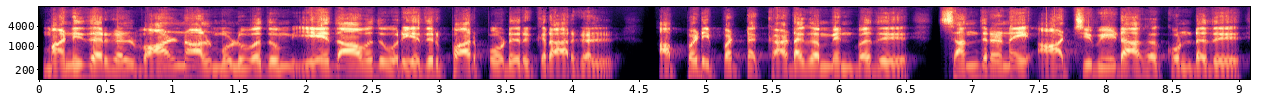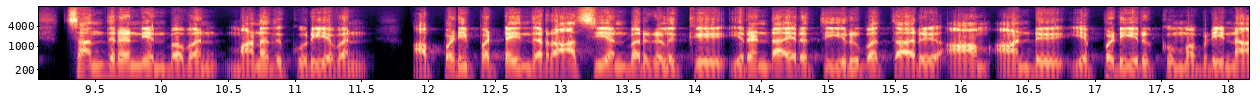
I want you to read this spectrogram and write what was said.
மனிதர்கள் வாழ்நாள் முழுவதும் ஏதாவது ஒரு எதிர்பார்ப்போடு இருக்கிறார்கள். அப்படிப்பட்ட கடகம் என்பது சந்திரனை ஆட்சி வீடாக கொண்டது. சந்திரன் என்பவன் மனதுக்குரியவன். அப்படிப்பட்ட இந்த ராசி அன்பர்களுக்கு இரண்டாயிரத்தி இருபத்தாறு ஆம் ஆண்டு எப்படி இருக்கும் அப்படின்னா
